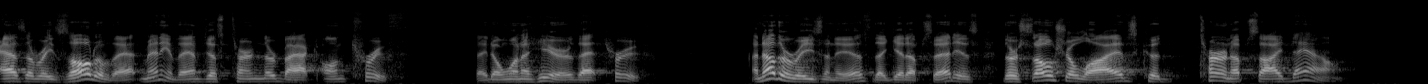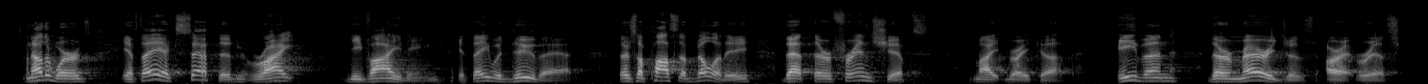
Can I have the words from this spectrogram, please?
as a result of that, many of them just turn their back on truth. They don't want to hear that truth. Another reason is they get upset is their social lives could turn upside down. In other words, if they accepted right dividing, if they would do that, there's a possibility that their friendships might break up. Even their marriages are at risk.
